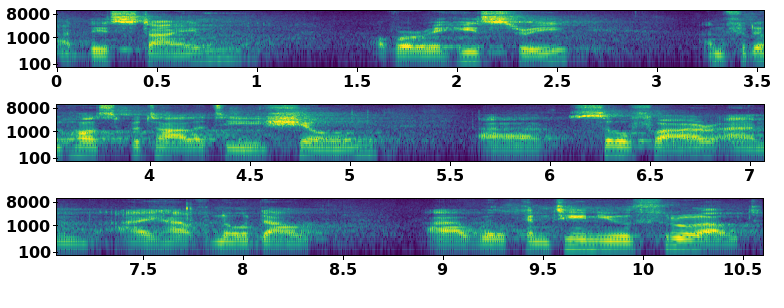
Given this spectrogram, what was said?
at this time of our history and for the hospitality shown uh, so far and I have no doubt uh, will continue throughout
